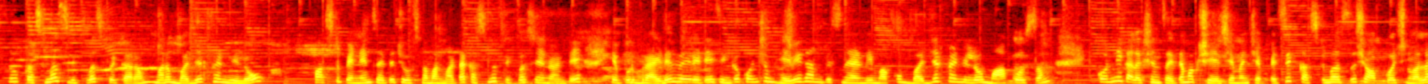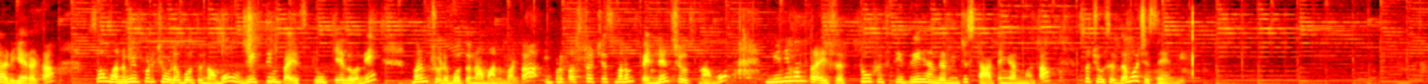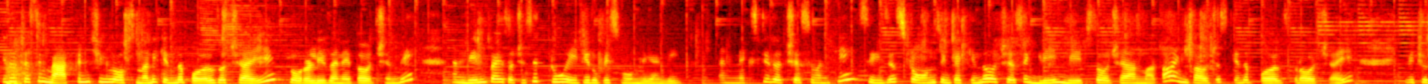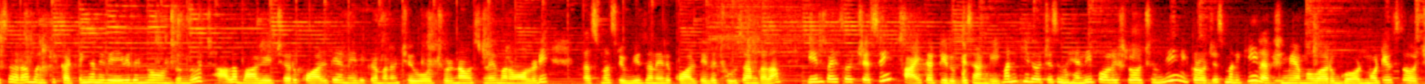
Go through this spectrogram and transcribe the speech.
so customers request ప్రకారం మనం బడ్జెట్ ఫ్రెండ్లీలో ఫస్ట్ పెండెంట్స్ అయితే చూస్తాం అనమాట కస్టమర్స్ రిక్వెస్ట్ ఏంటంటే ఇప్పుడు బ్రైడల్ వెరైటీస్ ఇంకా కొంచెం హెవీగా అనిపిస్తున్నాయండి. మాకు బడ్జెట్ ఫ్రెండ్లీలో మా కోసం కొన్ని కలెక్షన్స్ అయితే మాకు షేర్ చేయమని చెప్పేసి కస్టమర్స్ షాప్కి వచ్చిన వాళ్ళు అడిగారట. సో మనం ఇప్పుడు చూడబోతున్నాము విత్ ఇన్ ప్రైస్ టూ కేలోనే మనం చూడబోతున్నాం అనమాట ఇప్పుడు ఫస్ట్ వచ్చేసి మనం పెండెంట్స్ చూస్తున్నాము. Minimum price two fifty three hundred నుంచి స్టార్టింగ్ అనమాట సో చూసేద్దాం వచ్చేసేయండి. ఇది వచ్చేసి మ్యాట్ ఫినిషింగ్లో వస్తుందని వస్తుందండి. కింద పర్ల్స్ వచ్చాయి ఫ్లోరల్ డిజైన్ అయితే వచ్చింది. అండ్ దీని ప్రైస్ వచ్చేసి టూ ఎయిటీ రూపీస్ ఓన్లీ అండి. అండ్ నెక్స్ట్ ఇది వచ్చేసి మనకి సీజర్ స్టోన్స్ ఇంకా కింద వచ్చేసి గ్రీన్ బీడ్స్తో వచ్చాయి అనమాట ఇంకా వచ్చేసి కింద పర్ల్స్ కూడా వచ్చాయి. ఇవి చూసారా? మనకి కటింగ్ అనేది ఏ విధంగా ఉంటుందో చాలా బాగా ఇచ్చారు. క్వాలిటీ అనేది ఇక్కడ మనం చూ చూడడం అవసరం లేదు. మనం ఆల్రెడీ కస్టమర్స్ రివ్యూస్ అనేది క్వాలిటీలో చూసాం కదా. దీని ప్రైస్ వచ్చేసి ఫైవ్ థర్టీ రూపీస్ అండి. మనకి ఇది వచ్చేసి మెహందీ పాలిష్లో వచ్చింది. ఇక్కడ వచ్చేసి మనకి లక్ష్మీ అమ్మవారు గాడ్ మోటివ్స్తో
